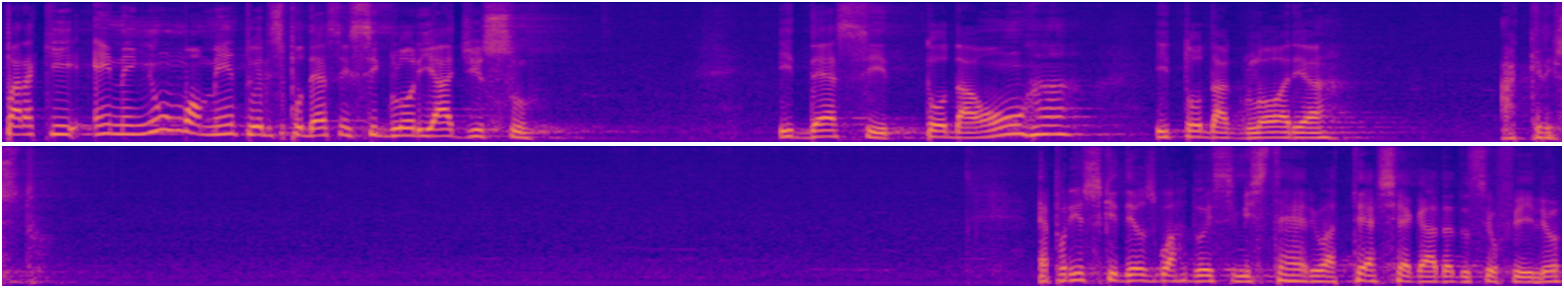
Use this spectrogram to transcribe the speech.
para que em nenhum momento eles pudessem se gloriar disso e desse toda a honra e toda a glória a Cristo. É por isso que Deus guardou esse mistério até a chegada do seu filho.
